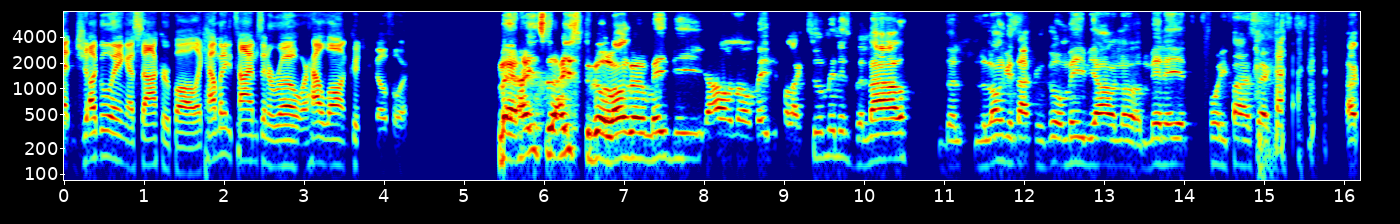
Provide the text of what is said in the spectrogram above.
at juggling a soccer ball? Like how many times in a row or how long could you go for? Man, I used to I used to go longer, maybe I don't know, maybe for like two minutes, but now the, longest I can go, maybe I don't know, a minute, forty five seconds. I,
